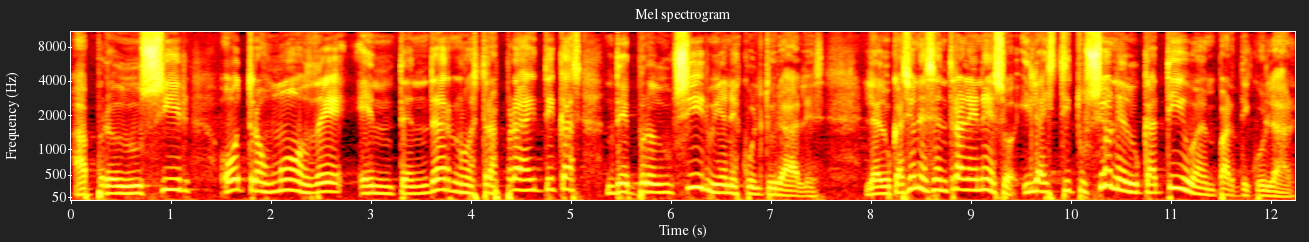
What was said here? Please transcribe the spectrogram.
a producir otros modos de entender nuestras prácticas, de producir bienes culturales. La educación es central en eso y la institución educativa en particular.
